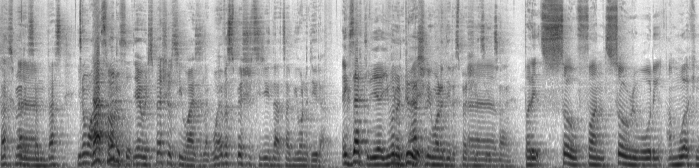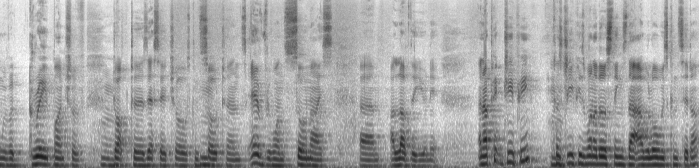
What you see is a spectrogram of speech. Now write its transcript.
That's medicine. Um, that's you know what. that's medicine. Yeah, with specialty wise, like whatever specialty you do in that time, you want to do that. exactly. Yeah, you want to do it. Actually, want to do the specialty Um, time. but it's so fun, so rewarding. I'm working with a great bunch of Mm. doctors, SHOs, consultants. Everyone's so nice. Um, I love the unit, and I picked GP because Mm. GP is one of those things that I will always consider.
